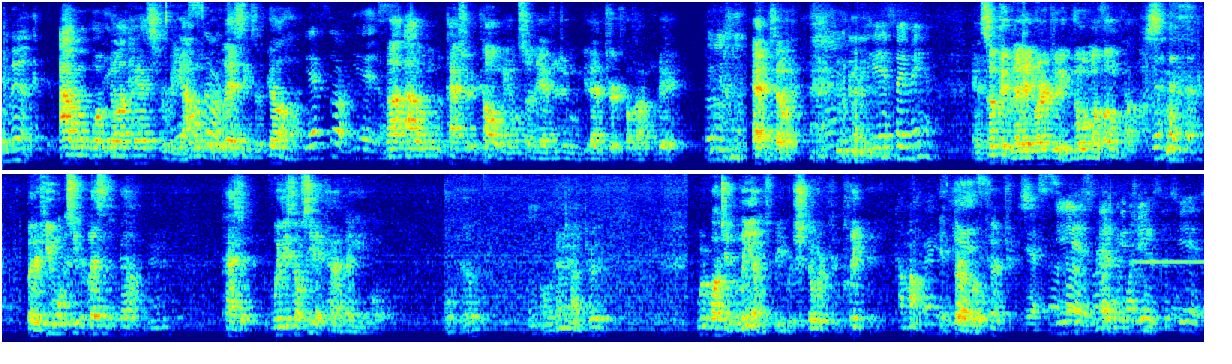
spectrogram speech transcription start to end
Amen. I want what God has for me. I Yes, want sir. the blessings of God. Yes, sir. Yes. Not, I don't want the pastor to call me on Sunday afternoon when we get out of church because I won't there. Happens, don't it? Yes, amen. And some people, they learn to ignore my phone calls. But if you want to see the blessings of God, Pastor, we just don't see that kind of thing anymore. Oh, no. Oh, that's not true. We're watching limbs be restored completely Come on. in third world countries. Yes. Uh-huh. Yes, thank you, Jesus, yes.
